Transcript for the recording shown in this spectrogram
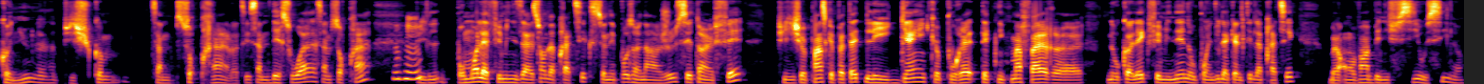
connue, là, puis je suis comme ça me surprend, là, ça me déçoit, ça me surprend. Mm-hmm. Puis pour moi, la féminisation de la pratique, ce n'est pas un enjeu, c'est un fait. Puis je pense que peut-être les gains que pourraient techniquement faire euh, nos collègues féminines au point de vue de la qualité de la pratique, ben, on va en bénéficier aussi. Là.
